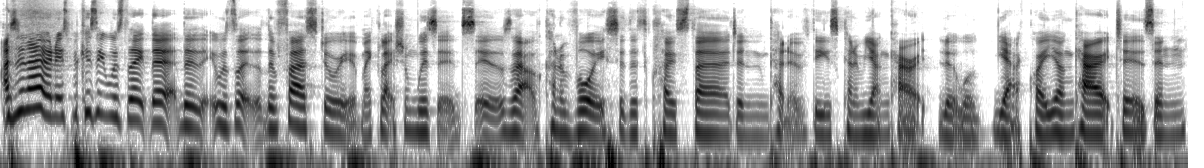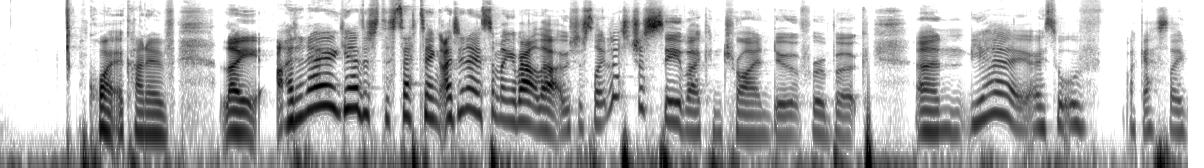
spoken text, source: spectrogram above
I don't know. And it's because it was like the, the it was like the first story of my collection, Wizards. It was that kind of voice of this close third and kind of these kind of young characters. Well, yeah, quite young characters and quite a kind of like I don't know. Yeah, just the setting. I don't know something about that. I was just like, let's just see if I can try and do it for a book. And yeah, I sort of. I guess I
